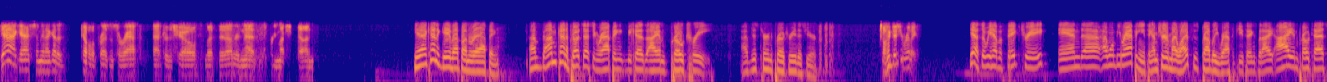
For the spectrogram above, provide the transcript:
Yeah, I guess. I mean, I got a couple of presents to wrap after the show, but other than that, it's pretty much done. Yeah, I kind of gave up on wrapping. I'm I'm kind of protesting wrapping because I am pro tree. I've just turned pro tree this year. Oh, did you really? Yeah, so we have a fake tree, and uh, I won't be rapping anything. I'm sure my wife has probably rapped a few things, but I, I in protest,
